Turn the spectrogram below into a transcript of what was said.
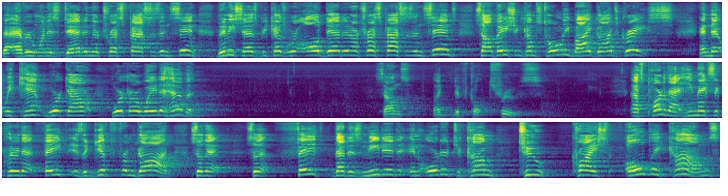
that everyone is dead in their trespasses and sin. Then he says, because we're all dead in our trespasses and sins, salvation comes totally by God's grace. And that we can't work out, work our way to heaven. Sounds like difficult truths. As part of that, he makes it clear that faith is a gift from God, so that, so that faith that is needed in order to come to Christ only comes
